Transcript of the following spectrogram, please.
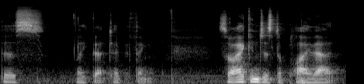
this, like that type of thing. So I can just apply that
